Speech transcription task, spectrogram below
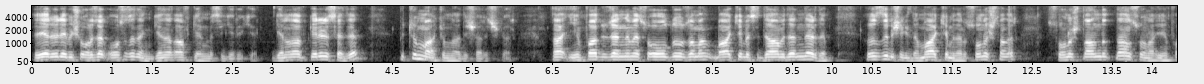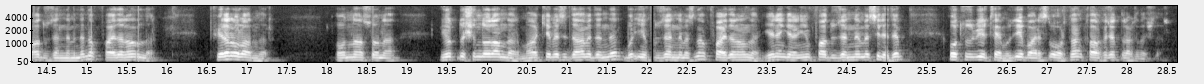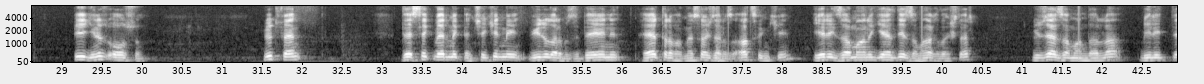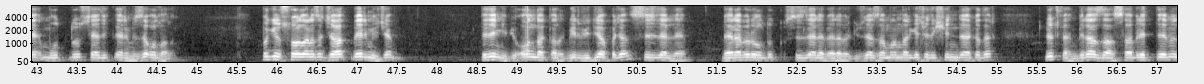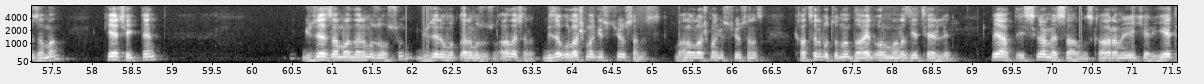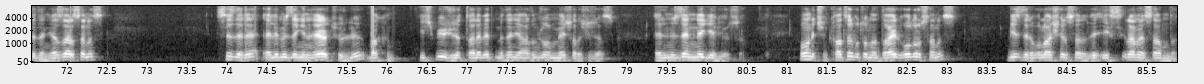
Eğer öyle bir şey olacak olsa zaten genel af gelmesi gerekir. Genel af gelirse de bütün mahkumlar dışarı çıkar. Ha infaz düzenlemesi olduğu zaman mahkemesi devam edenler de hızlı bir şekilde mahkemeler sonuçlanır. Sonuçlandıktan sonra infaz düzenlemelerinden faydalanırlar. Firar olanlar, ondan sonra yurt dışında olanlar, mahkemesi devam edenler bu infaz düzenlemesinden faydalanırlar. Yeni gelen infaz düzenlemesiyle de 31 Temmuz ibaresi ortadan kalkacaktır arkadaşlar. Bilginiz olsun. Lütfen destek vermekten çekinmeyin. Videolarımızı beğenin. Her tarafa mesajlarınızı atın ki yeri zamanı geldiği zaman arkadaşlar güzel zamanlarla birlikte mutlu sevdiklerimizle olalım. Bugün sorularınıza cevap vermeyeceğim. Dediğim gibi 10 dakikalık bir video yapacağız. Sizlerle beraber olduk. Sizlerle beraber güzel zamanlar geçirdik şimdiye kadar. Lütfen biraz daha sabrettiğimiz zaman gerçekten güzel zamanlarımız olsun, güzel umutlarımız olsun. Arkadaşlar bize ulaşmak istiyorsanız, bana ulaşmak istiyorsanız katıl butonuna dahil olmanız yeterli. veyahut da Instagram hesabımız Kahraman İlker YT'den yazarsanız sizlere elimizden gelen her türlü bakın hiçbir ücret talep etmeden yardımcı olmaya çalışacağız. Elimizden ne geliyorsa. Onun için katıl butonuna dahil olursanız bizlere ulaşırsanız ve Instagram hesabımda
